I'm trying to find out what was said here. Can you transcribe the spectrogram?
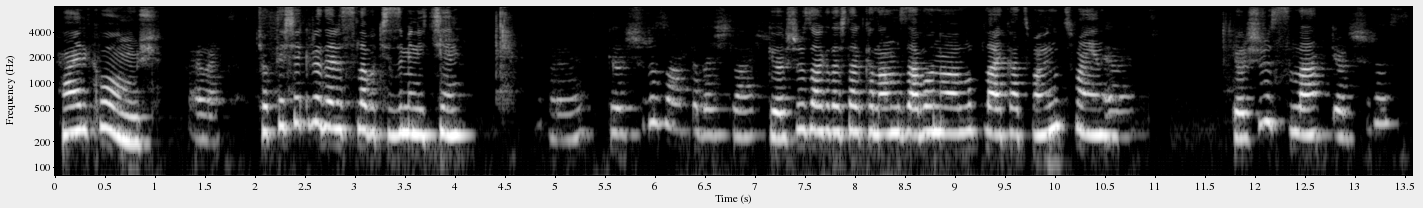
Harika olmuş. Evet. Çok teşekkür ederiz Sıla bu çizimin için. Evet. Görüşürüz arkadaşlar. Görüşürüz arkadaşlar. Kanalımıza abone olup like atmayı unutmayın. Evet. Görüşürüz Sıla. Görüşürüz.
